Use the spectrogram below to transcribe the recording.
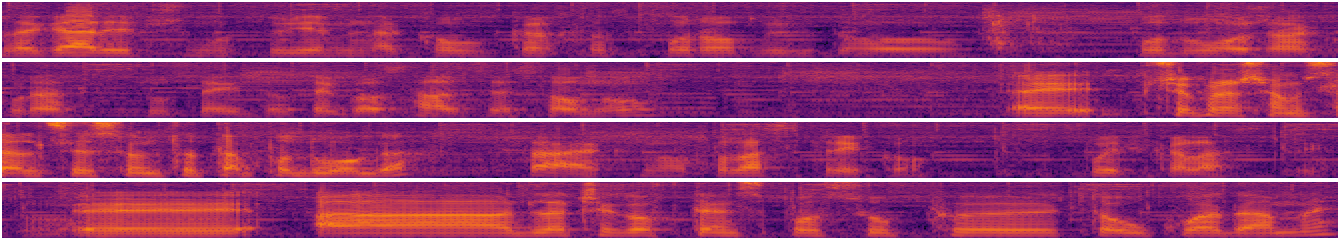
Legary przymocujemy na kołkach rozporowych do podłoża, akurat tutaj do tego salcesonu. E, przepraszam, salceson to ta podłoga? Tak, no to lastryko, płytka lastryko. E, a dlaczego w ten sposób e, to układamy?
